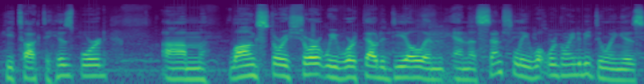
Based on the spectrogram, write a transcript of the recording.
he talked to his board. Um, long story short, we worked out a deal, and, and essentially what we're going to be doing is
